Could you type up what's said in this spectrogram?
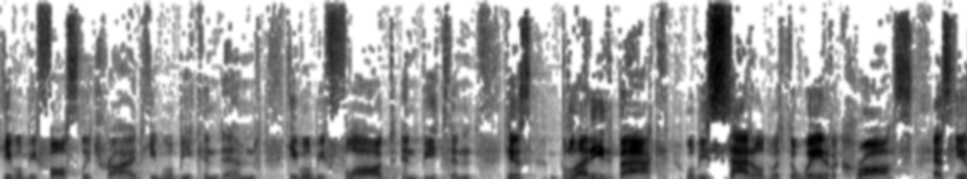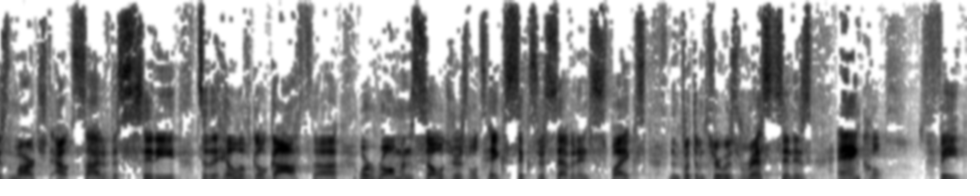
He will be falsely tried. He will be condemned. He will be flogged and beaten. His bloodied back will be saddled with the weight of a cross as he is marched outside of the city to the hill of Golgotha, where Roman soldiers will take six or seven inch spikes and put them through his wrists and his ankles, his feet.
